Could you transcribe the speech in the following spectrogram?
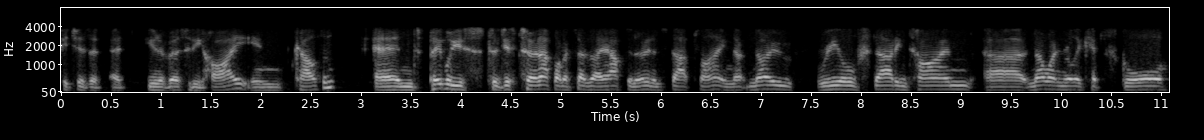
pitches at, at University High in Carlton. And people used to just turn up on a Saturday afternoon and start playing. No, no real starting time. Uh, no one really kept score.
